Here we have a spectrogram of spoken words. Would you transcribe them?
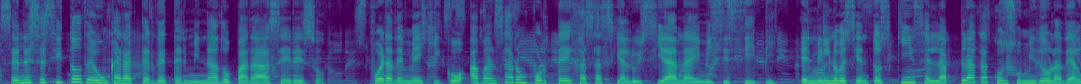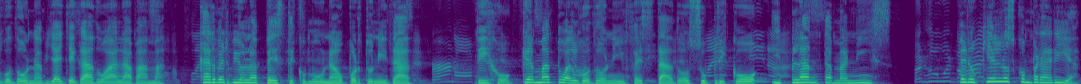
Se necesitó de un carácter determinado para hacer eso. Fuera de México, avanzaron por Texas hacia Luisiana y Mississippi. En 1915, la plaga consumidora de algodón había llegado a Alabama. Carver vio la peste como una oportunidad. Dijo, quema tu algodón infestado, suplicó, y planta manís. Pero ¿quién los compraría?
